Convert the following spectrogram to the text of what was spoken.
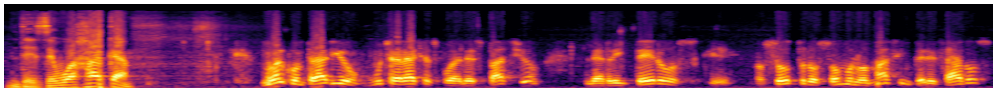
desde Oaxaca. No, al contrario, muchas gracias por el espacio. Le reitero que nosotros somos los más interesados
